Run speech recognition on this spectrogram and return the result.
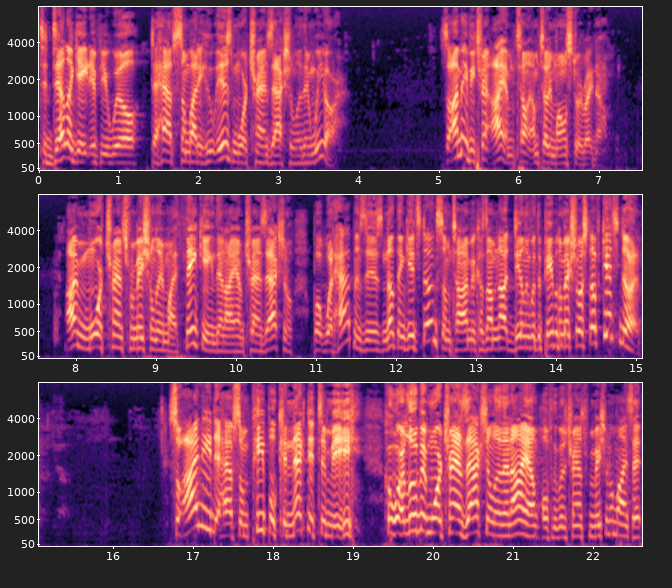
to delegate, if you will, to have somebody who is more transactional than we are. So I may be, tra- I am telling, I'm telling my own story right now. I'm more transformational in my thinking than I am transactional. But what happens is nothing gets done sometime because I'm not dealing with the people to make sure stuff gets done. So I need to have some people connected to me who are a little bit more transactional than I am, hopefully with a transformational mindset,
